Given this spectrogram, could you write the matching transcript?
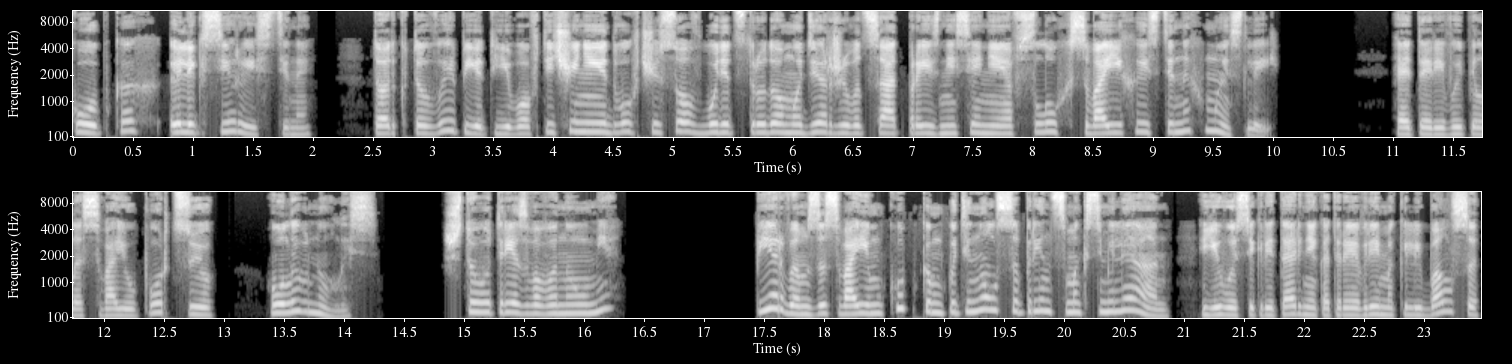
кубках эликсир истины. Тот, кто выпьет его, в течение двух часов будет с трудом удерживаться от произнесения вслух своих истинных мыслей. Этери выпила свою порцию, улыбнулась. Что у трезвого на уме? Первым за своим кубком потянулся принц Максимилиан. Его секретарь некоторое время колебался,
